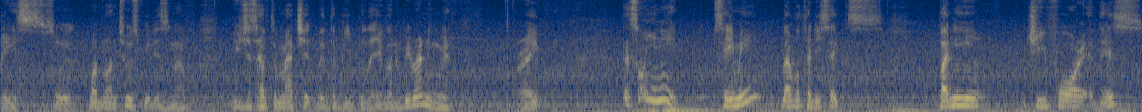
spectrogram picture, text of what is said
base so 112 speed is enough. You just have to match it with the people that you're going to be running with right? That's all you need. Seimei level 36 Bunny G4 at this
